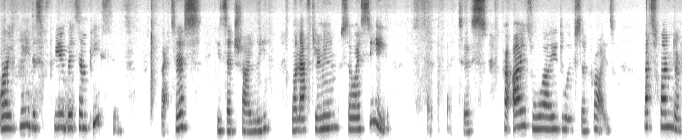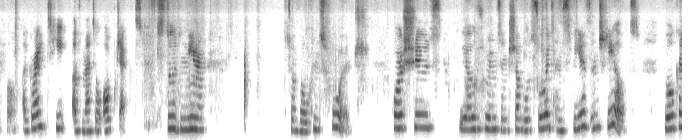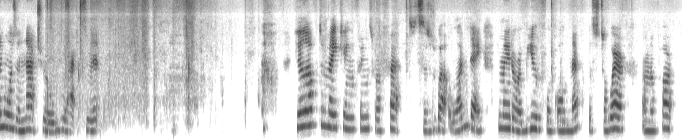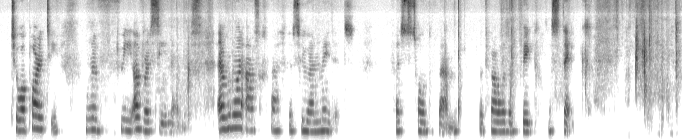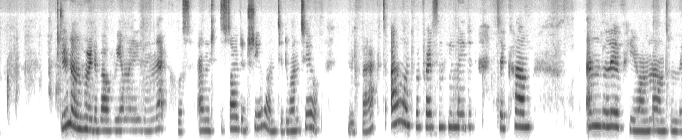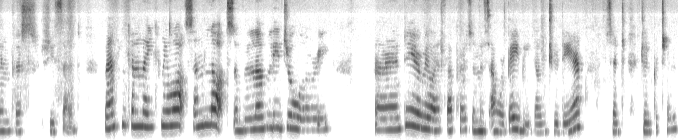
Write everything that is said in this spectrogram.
I've made a few bits and pieces. Fetus, he said shyly, one afternoon. So I see, said Fetus, her eyes wide with surprise. That's wonderful. A great heap of metal objects stood near to Vulcan's forge. Horseshoes, wheels, rings, and shovels, swords, and spears and shields. Vulcan was a natural blacksmith. He loved making things for Fetus as well. One day he made her a beautiful gold necklace to wear on a par- to a party with the other sea nymphs. Everyone asked Fetus who had made it. Fetus told them that that was a big mistake. Juno heard about the amazing necklace and decided she wanted one too. In fact, I want the person who made it to come and live here on Mount Olympus, she said. Then he can make me lots and lots of lovely jewelry. Uh, do you realize that person is our baby, don't you, dear? said Jupiter.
